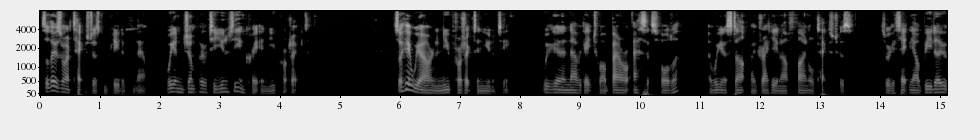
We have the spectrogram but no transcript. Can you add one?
So those are our textures completed for now. We're going to jump over to Unity and create a new project. So here we are in a new project in Unity. We're going to navigate to our barrel assets folder and we're going to start by dragging in our final textures. So we're going to take the albedo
